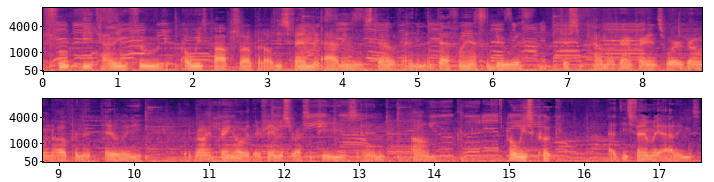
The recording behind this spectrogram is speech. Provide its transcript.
food, the Italian food always pops up at all these family outings and stuff, and it definitely has to do with just how my grandparents were growing up in Italy. They bring over their famous recipes and um, always cook at these family outings,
